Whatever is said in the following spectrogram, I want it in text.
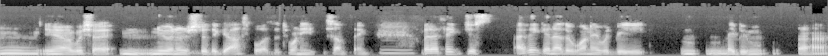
Mm, you know, I wish I knew and understood the gospel as a 20 something. Mm. But I think just, I think another one it would be maybe uh,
